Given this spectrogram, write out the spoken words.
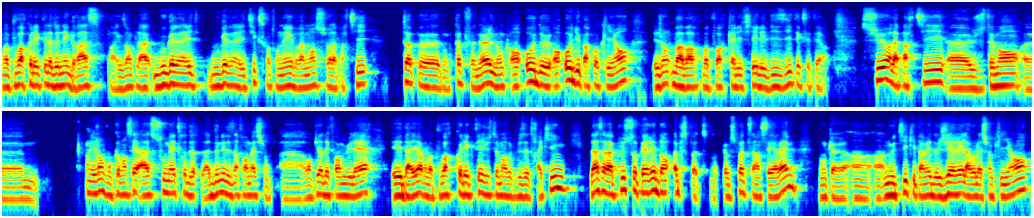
on va pouvoir collecter la donnée grâce, par exemple, à Google, Analytics quand on est vraiment sur la partie top, euh, donc top funnel, donc en haut, du parcours client. Les gens vont, avoir, pouvoir qualifier les visites, etc. Sur la partie, euh, justement, euh, les gens vont commencer à soumettre, à donner des informations, à remplir des formulaires. Et d'ailleurs, on va pouvoir collecter justement un peu plus de tracking. Là, ça va plus s'opérer dans HubSpot. Donc, HubSpot, c'est un CRM, donc euh, un, outil qui permet de gérer la relation client,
